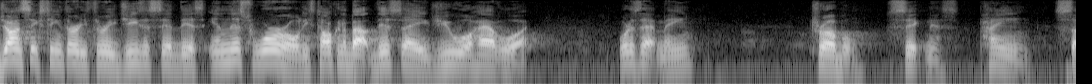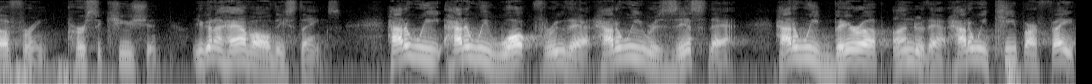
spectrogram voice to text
John 16 33, Jesus said this In this world, he's talking about this age, you will have what? What does that mean? Trouble, sickness, pain, suffering, persecution. You're going to have all these things. How do we how do we walk through that? How do we resist that? How do we bear up under that? How do we keep our faith?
